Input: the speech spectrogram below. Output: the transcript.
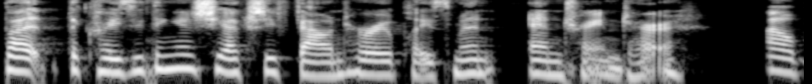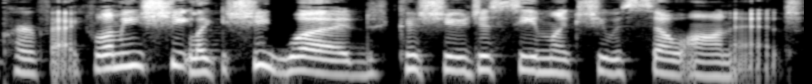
but the crazy thing is, she actually found her replacement and trained her. Oh, perfect. Well, I mean, she like she would because she just seemed like she was so on it.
